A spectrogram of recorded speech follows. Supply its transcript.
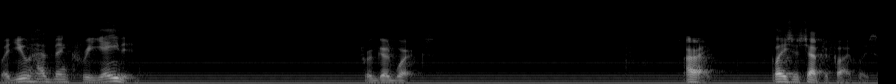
But you have been created for good works. All right, Galatians chapter 5, please.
